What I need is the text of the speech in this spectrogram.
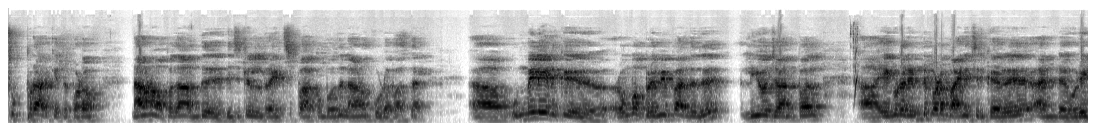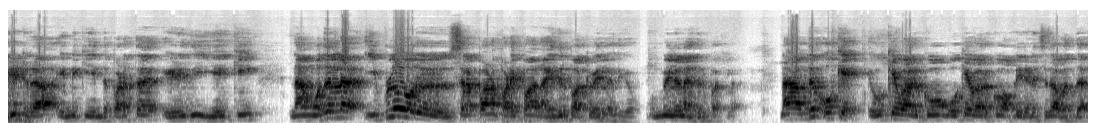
சூப்பராக இருக்குது இந்த படம். நானும் அப்போ தான் வந்து டிஜிட்டல் ரைட்ஸ் பார்க்கும்போது நானும் கூட பார்த்தேன். உண்மையிலே எனக்கு ரொம்ப பிரமிப்பாக இருந்தது லியோ ஜான்பால். ஆஹ் என் கூட ரெண்டு படம் பயணிச்சிருக்காரு. அண்ட் ஒரு எடிட்டராக இன்னைக்கு இந்த படத்தை எழுதி இயக்கி நான் முதல்ல இவ்வளோ ஒரு சிறப்பான படைப்பாக நான் எதிர்பார்க்கவே இல்லை லியோ. உண்மையிலே நான் எதிர்பார்க்கல. நான் வந்து ஓகே ஓகேவா இருக்கும் ஓகேவா இருக்கும் அப்படின்னு நினச்சி தான் வந்தேன்.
